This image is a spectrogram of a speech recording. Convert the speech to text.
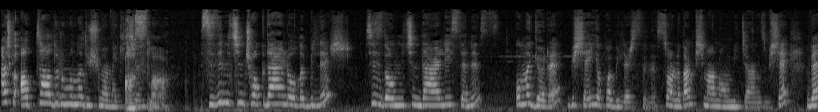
Aşko aptal durumuna düşmemek için. asla Sizin için çok değerli olabilir. Siz de onun için değerliyseniz ona göre bir şey yapabilirsiniz. Sonradan pişman olmayacağınız bir şey. Ve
